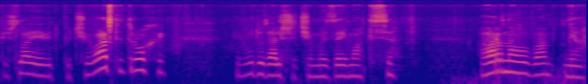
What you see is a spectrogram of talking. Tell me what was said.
пішла я відпочивати трохи і буду далі чимось займатися. Гарного вам дня!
